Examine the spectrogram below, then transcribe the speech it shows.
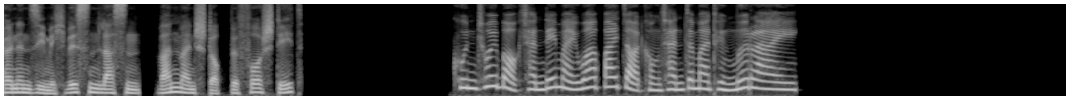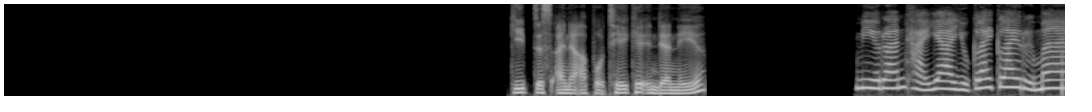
Können Sie mich wissen lassen, wann mein Stopp bevorsteht? คุณช่วยบอกฉันได้ไหมว่าป้ายจอดของฉันจะมาถึงเมื่อไร Gibt es eine Apotheke in der Nähe? มีร้านขายยาอยู่ใกล้ๆหรือไม่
